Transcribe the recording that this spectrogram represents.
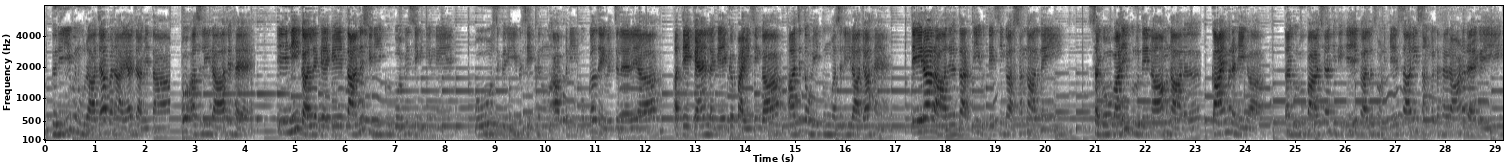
ਗਰੀਬ ਨੂੰ ਰਾਜਾ ਬਣਾਇਆ ਜਾਵੇ ਤਾਂ ਉਹ ਅਸਲੀ ਰਾਜ ਹੈ। ਇੰਨੀ ਗੱਲ ਕਹਿ ਕੇ ਧੰਨ ਸ਼੍ਰੀ ਗੁਰੂ ਗੋਬਿੰਦ ਸਿੰਘ ਜੀ ਨੇ ਉਸ ਗਰੀਬ ਸਿੱਖ ਨੂੰ ਆਪਣੀ ਬੁੱਕਲ ਦੇ ਵਿੱਚ ਲੈ ਲਿਆ ਅਤੇ ਕਹਿਣ ਲੱਗੇ ਕਿ ਭਾਈ ਸਿੰਘਾ, ਅੱਜ ਤੋਂ ਹੀ ਤੂੰ ਅਸਲੀ ਰਾਜਾ ਹੈ। ਤੇਰਾ ਰਾਜ ਧਰਤੀ ਉੱਤੇ ਸਿੰਘਾਸਨ ਨਾਲ ਨਹੀਂ, ਸਗੋਂ ਵਾਹਿਗੁਰੂ ਦੇ ਨਾਮ ਨਾਲ ਕਾਇਮ ਰਹੇਗਾ। ਤਾਂ ਗੁਰੂ ਪਾਤਸ਼ਾਹ ਜੀ ਦੀ ਇਹ ਗੱਲ ਸੁਣ ਕੇ ਸਾਰੀ ਸੰਗਤ ਹੈਰਾਨ ਰਹਿ ਗਈ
